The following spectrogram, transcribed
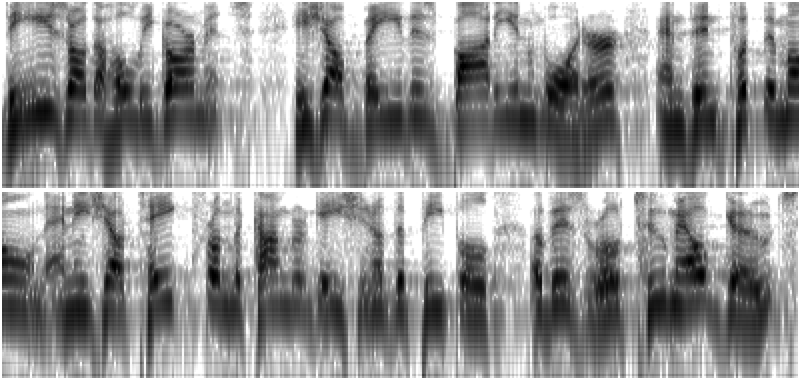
These are the holy garments. He shall bathe his body in water and then put them on. And he shall take from the congregation of the people of Israel two male goats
